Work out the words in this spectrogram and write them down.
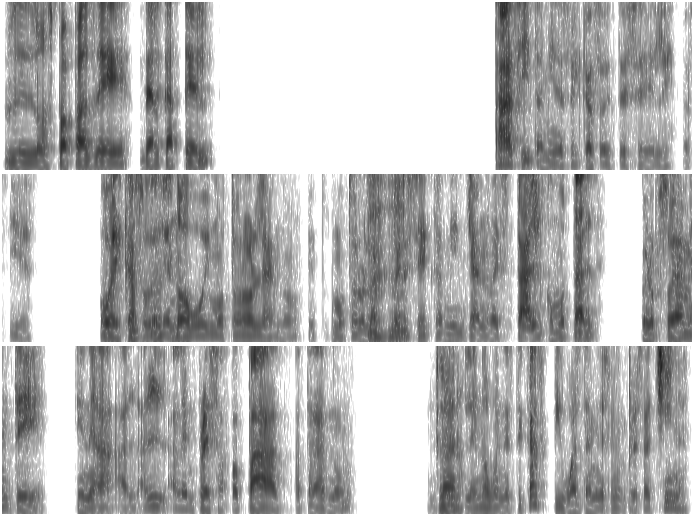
los papás de, de Alcatel, Ah, sí, también es el caso de TCL, así es. O el caso de Lenovo y Motorola, ¿no? Que pues, Motorola per se también ya no es tal como tal, pero pues obviamente tiene a, la empresa papá atrás, ¿no? Claro. Lenovo en este caso, que igual también es una empresa china.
